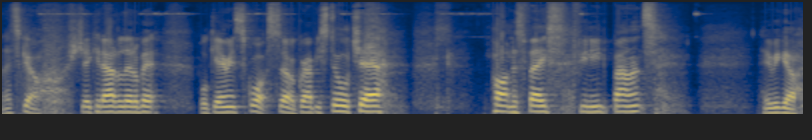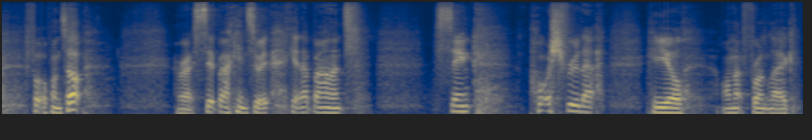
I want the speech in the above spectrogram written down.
Let's go. Shake it out a little bit. Bulgarian squats. So grab your stool chair, partner's face if you need balance. Here we go. Foot up on top. All right, sit back into it. Get that balance. Sink. Push through that heel on that front leg.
